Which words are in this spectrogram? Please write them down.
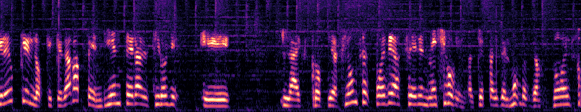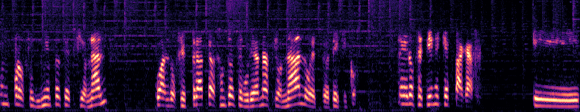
Creo que lo que quedaba pendiente era decir, oye, eh, la expropiación se puede hacer en México y en cualquier país del mundo. no es un procedimiento excepcional cuando se trata de asuntos de seguridad nacional o estratégicos, pero se tiene que pagar. Eh,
